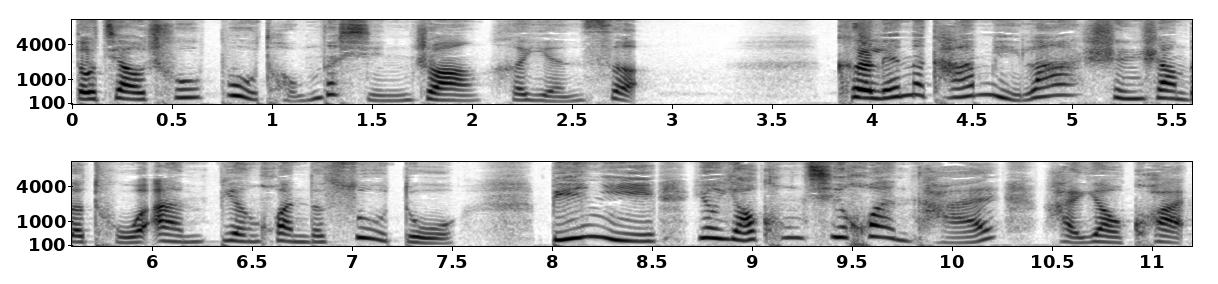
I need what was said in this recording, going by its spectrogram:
都叫出不同的形状和颜色。可怜的卡米拉身上的图案变换的速度，比你用遥控器换台还要快。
